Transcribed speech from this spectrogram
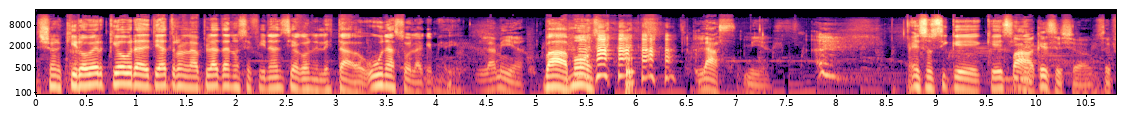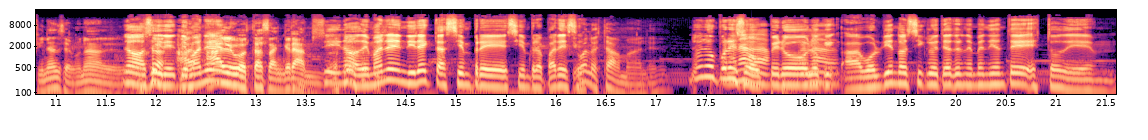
Yo quiero ver qué obra de teatro en La Plata no se financia con el Estado. Una sola que me diga. La mía. Vamos. Las mías. Eso sí que, que es. Va, qué sé yo, se financia con algo. No, sí, de, manera. Algo está sangrando. Sí, no, de manera indirecta siempre, siempre aparece. Igual no estaba mal, ¿eh? No, no, por Para eso, nada, pero lo que ah, volviendo al ciclo de teatro independiente, esto de, mm,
